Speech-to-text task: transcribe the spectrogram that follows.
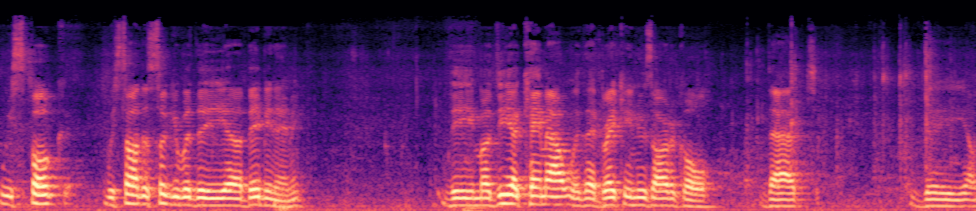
we spoke, we saw the sugi with the uh, baby naming. Hamodia came out with a breaking news article that the uh,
